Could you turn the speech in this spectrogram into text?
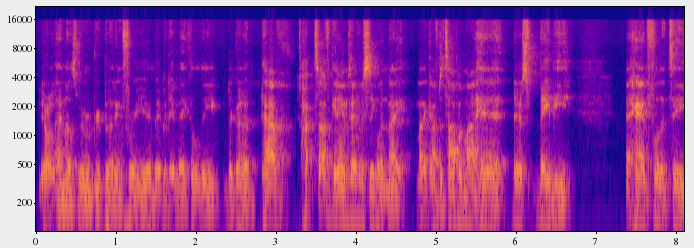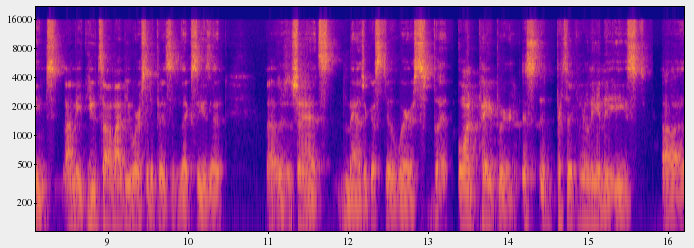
you know, Orlando's been rebuilding for a year. Maybe they make a leap. They're going to have tough games every single night. Like off the top of my head, there's maybe a handful of teams. I mean, Utah might be worse than the Pistons next season. Uh, there's a chance Magic are still worse, but on paper, it's particularly in the East uh,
